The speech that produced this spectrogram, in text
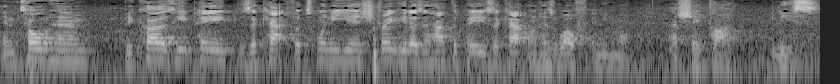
and told him because he paid zakat for 20 years straight, he doesn't have to pay zakat on his wealth anymore. That's shaitan, iblis.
